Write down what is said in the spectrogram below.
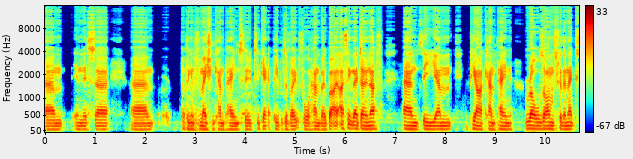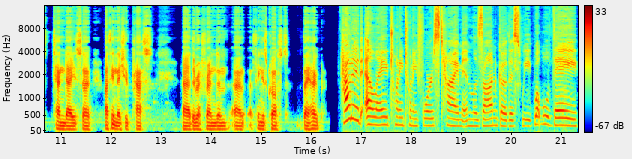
um, in this uh, um, public information campaign to, to get people to vote for Hamburg. But I, I think they've done enough, and the, the, PR campaign rolls on through the next 10 days. So I think they should pass uh, the referendum. Uh, fingers crossed, they hope. How did LA 2024's time in Lausanne go this week? What will they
